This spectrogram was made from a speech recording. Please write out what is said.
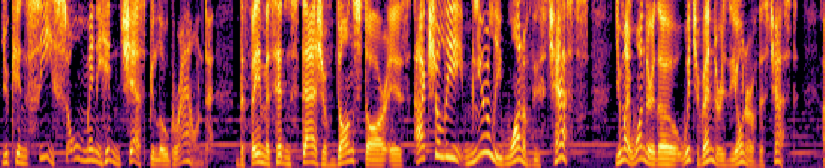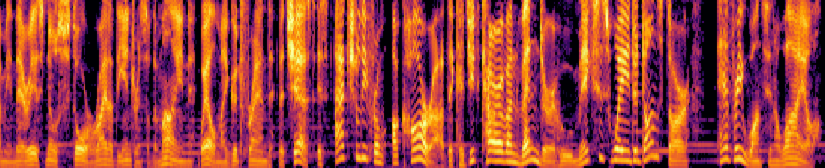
you can see so many hidden chests below ground. The famous hidden stash of Dawnstar is actually merely one of these chests. You might wonder though, which vendor is the owner of this chest? I mean, there is no store right at the entrance of the mine. Well, my good friend, the chest is actually from Ahkari, the Khajiit caravan vendor who makes his way into Dawnstar every once in a while.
